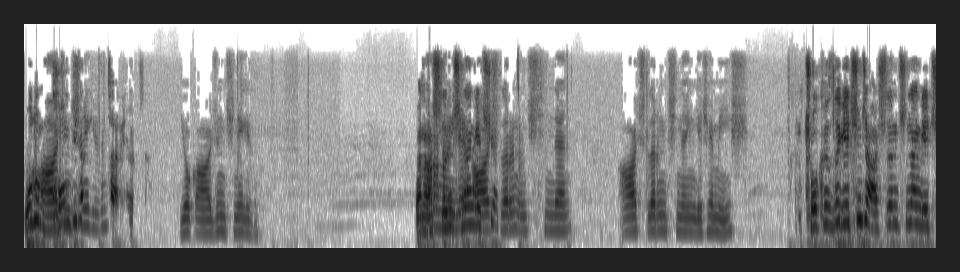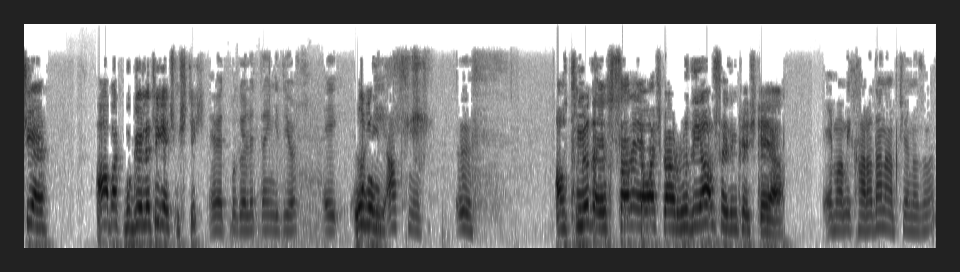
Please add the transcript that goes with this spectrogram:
Oğlum Ağacın kombiden içine girdim. sarıyorsun. Yok ağacın içine girdim. Ben ağaçların içinden geçiyorum. ağaçların içinden ağaçların içinden geçemeyiş. Çok hızlı geçince ağaçların içinden geçiyor. Aa bak bu gölete geçmiştik. Evet bu göletten gidiyoruz. Ey, Oğlum. iyi atmıyor. Öf. Atmıyor da efsane yavaş. Ben Rudy'yi alsaydım keşke ya. Emami karada ne yapacaksın o zaman?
